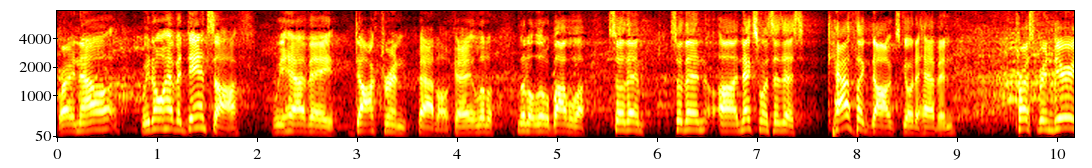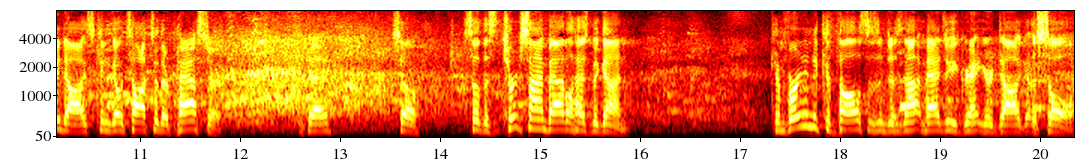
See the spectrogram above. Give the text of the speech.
right now, we don't have a dance off. We have a doctrine battle, okay? A little, little, little Bible. So then, so then uh, next one says this Catholic dogs go to heaven, Presbyterian dogs can go talk to their pastor, okay? So, so the church sign battle has begun. Converting to Catholicism does not magically grant your dog a soul.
